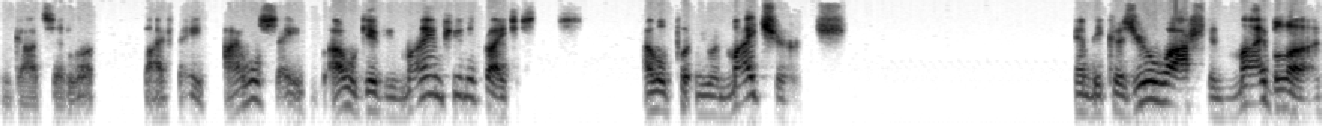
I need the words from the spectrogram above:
And God said, Look, by faith, I will save you. I will give you my imputed righteousness. I will put you in my church. And because you're washed in my blood,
